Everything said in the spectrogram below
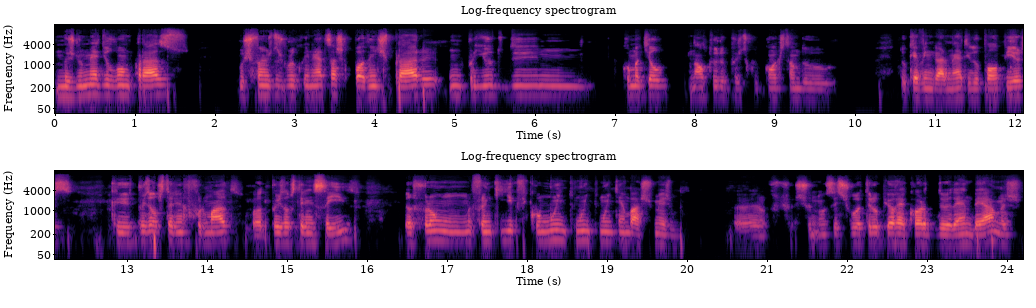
mas no médio e longo prazo, os fãs dos Brooklyn Nets acho que podem esperar um período de como aquele na altura, depois com a questão do, do Kevin Garnett e do Paul Pierce, que depois de eles terem reformado, ou depois de eles terem saído, eles foram uma franquia que ficou muito, muito, muito em baixo mesmo. Uh, não sei se chegou a ter o pior recorde da NBA, mas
